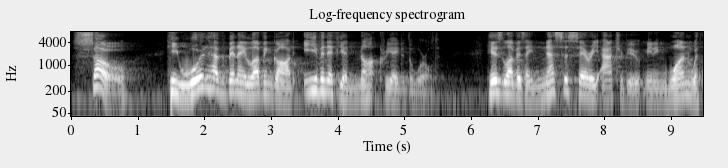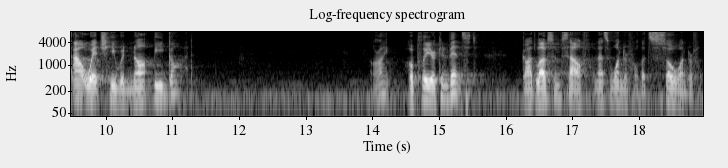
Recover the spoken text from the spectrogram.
So, he would have been a loving God even if he had not created the world. His love is a necessary attribute, meaning one without which he would not be God. All right, hopefully you're convinced. God loves himself, and that's wonderful. That's so wonderful.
